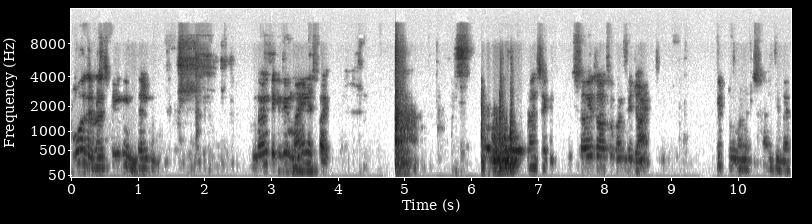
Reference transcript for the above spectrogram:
Who is it speaking? Tell me. I'm going to give you minus five. One second. So is also going to join. Give two minutes. I'll be back.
